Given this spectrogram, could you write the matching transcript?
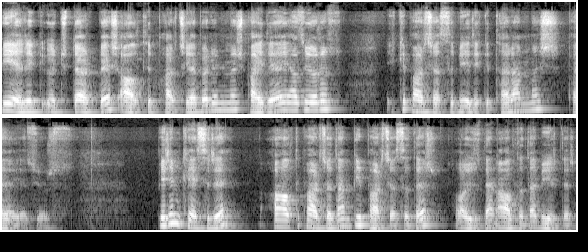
1, 2, 3, 4, 5, 6 parçaya bölünmüş. Paydaya yazıyoruz. 2 parçası 1, 2 taranmış. Paya yazıyoruz. Birim kesri 6 parçadan bir parçasıdır. O yüzden 6'da 1'dir.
